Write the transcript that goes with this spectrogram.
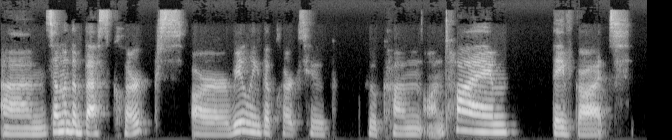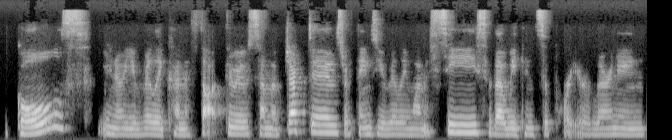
Um, some of the best clerks are really the clerks who who come on time. They've got goals. You know, you've really kind of thought through some objectives or things you really want to see so that we can support your learning.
